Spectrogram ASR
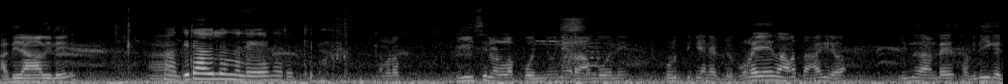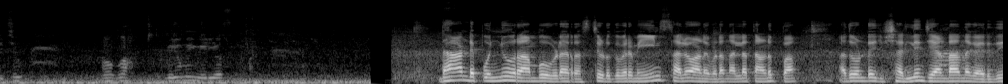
അതിരാവിലെ ആ, അതിരാവിലെ ഒന്നല്ല ഏഴരക്ക് നമ്മുടെ ബീച്ചിലുള്ള പൊന്നൂനെ റാംബോനെ കുളിപ്പിക്കാനായിട്ട് കുറേ നാളത്തെ ആഗ്രഹം. ഇന്ന് താണ്ടെ സഫലീകരിച്ചു. നോക്കുക ഗ്രൂമിങ് വീഡിയോസ് ദാണ്ട് പൊന്നൂർ റാംബോ ഇവിടെ റെസ്റ്റ് എടുക്കും. ഇവരെ മെയിൻ സ്ഥലമാണ്. ഇവിടെ നല്ല തണുപ്പാണ് അതുകൊണ്ട് ശല്യം ചെയ്യേണ്ടെന്ന് കരുതി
